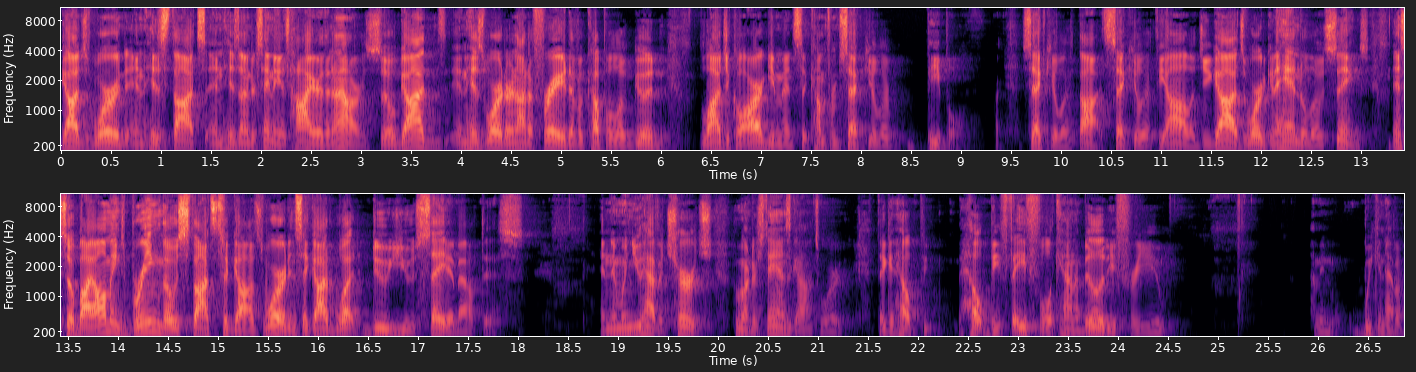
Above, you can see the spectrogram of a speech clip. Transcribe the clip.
God's word and his thoughts and his understanding is higher than ours. So God and his word are not afraid of a couple of good logical arguments that come from secular people secular thoughts, secular theology. God's word can handle those things. And so, by all means, bring those thoughts to God's word and say, God, what do you say about this? And then, when you have a church who understands God's word, they can help, help be faithful accountability for you. I mean, we can have a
